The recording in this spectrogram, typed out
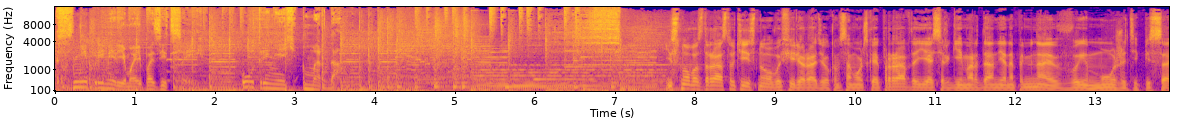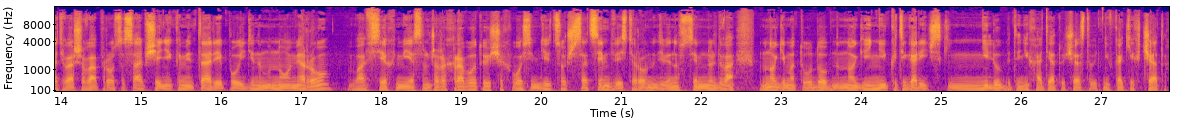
с непримиримой позицией. Утренний Мордан. И снова здравствуйте, и снова в эфире радио «Комсомольская правда». Я Сергей Мордан. Я напоминаю, вы можете писать ваши вопросы, сообщения, комментарии по единому номеру во всех мессенджерах работающих 8 967 200 ровно 9702. Многим это удобно, многие не категорически не любят и не хотят участвовать ни в каких чатах.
